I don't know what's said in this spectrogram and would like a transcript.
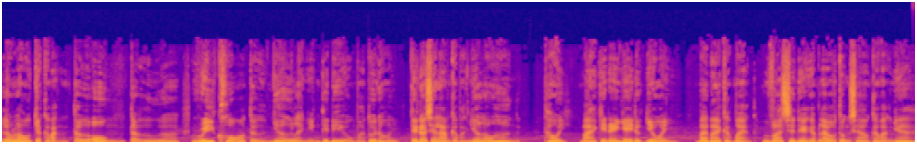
Lâu lâu cho các bạn tự ôn, tự uh, recall, tự nhớ là những cái điều mà tôi nói. Thì nó sẽ làm các bạn nhớ lâu hơn. Thôi, bài kỳ này vậy được rồi. Bye bye các bạn và xin hẹn gặp lại vào tuần sau các bạn nha.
